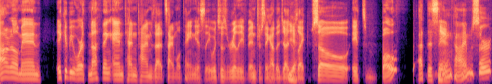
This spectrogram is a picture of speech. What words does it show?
I don't know, man. It could be worth nothing and 10 times that simultaneously, which was really interesting how the judge Yeah. was like, so it's both at the same Yeah. time, sir?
